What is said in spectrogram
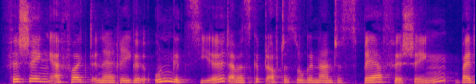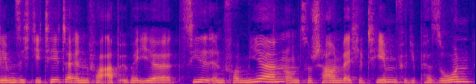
Phishing erfolgt in der Regel ungezielt, aber es gibt auch das sogenannte Spare-Phishing, bei dem sich die TäterInnen vorab über ihr Ziel informieren, um zu schauen, welche Themen für die Person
